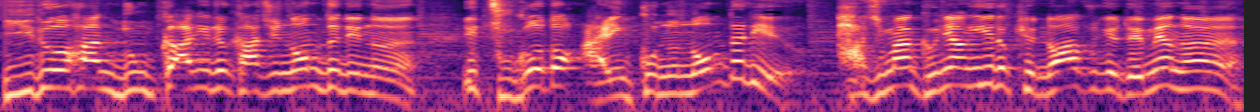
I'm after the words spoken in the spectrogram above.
이러한 눈가리를 가진 놈들이는 죽어도 안 꾸는 놈들이에요. 하지만 그냥 이렇게 놔주게 되면은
